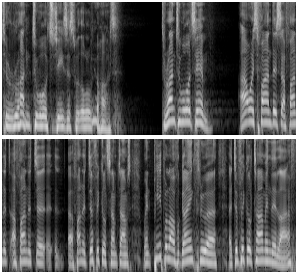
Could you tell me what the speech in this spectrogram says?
to run towards Jesus with all of your heart. To run towards Him. I always find this. I find it. I find it. Uh, uh I find it difficult sometimes when people are going through a, a difficult time in their life.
